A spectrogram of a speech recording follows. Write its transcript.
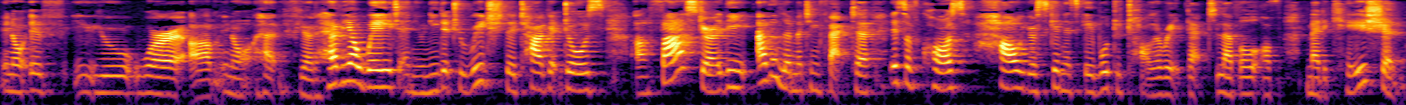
you know, if you were um, you know if you had a heavier weight and you needed to reach the target dose uh, faster, the other limiting factor is of course how your skin is able to tolerate that level of medication.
